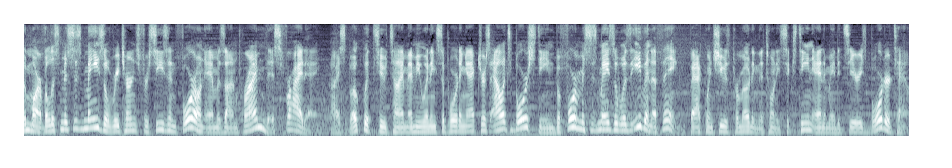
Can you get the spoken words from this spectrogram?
The Marvelous Mrs. Maisel returns for season 4 on Amazon Prime this Friday. I spoke with two time Emmy winning supporting actress Alex Borstein before Mrs. Maisel was even a thing, back when she was promoting the 2016 animated series Bordertown,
